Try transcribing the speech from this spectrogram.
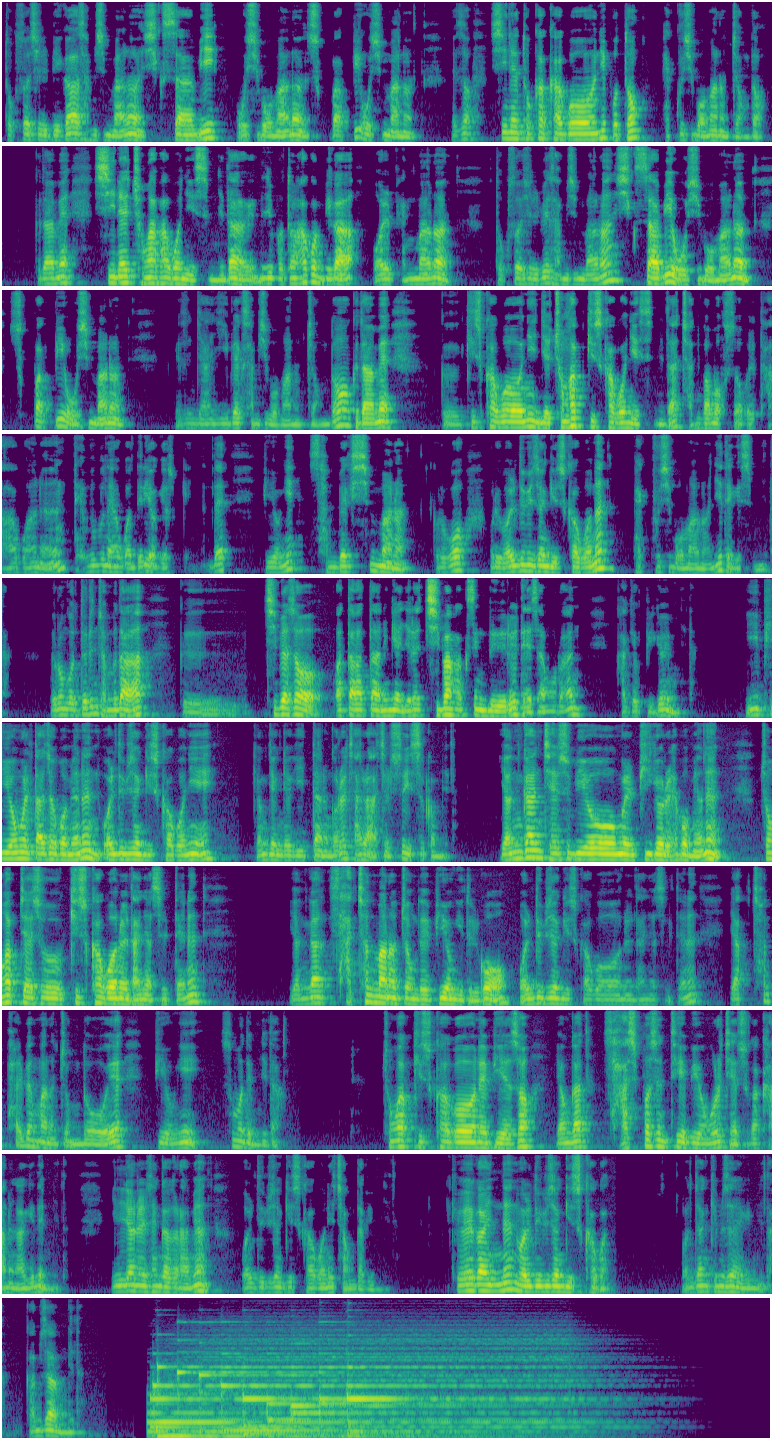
독서실비가 30만 원, 식사비 55만 원, 숙박비 50만 원. 그래서 시내 독학학원이 보통 195만 원 정도. 그 다음에 시내 종합학원이 있습니다. 보통 학원비가 월 100만 원, 독서실비 30만 원, 식사비 55만 원, 숙박비 50만 원. 그래서 이제 한 235만 원 정도. 그 다음에 그 기숙학원이 이제 종합 기숙학원이 있습니다. 전 과목 수업을 다 하고 하는 대부분의 학원들이 여기에 속해 있는데 비용이 310만 원. 그리고 우리 월드비전 기숙학원은 195만 원이 되겠습니다. 이런 것들은 전부 다 그 집에서 왔다 갔다 하는 게 아니라 지방 학생들을 대상으로 한 가격 비교입니다. 이 비용을 따져보면은 월드비전 기숙학원이 경쟁력이 있다는 것을 잘 아실 수 있을 겁니다. 연간 재수 비용을 비교를 해보면은 종합재수 기숙학원을 다녔을 때는 연간 4천만 원 정도의 비용이 들고 월드비전 기숙학원을 다녔을 때는 약 1,800만 원 정도의 비용이 소모됩니다. 종합기숙학원에 비해서 연간 40%의 비용으로 재수가 가능하게 됩니다. 1년을 생각을 하면 월드비전 기숙학원이 정답입니다. 교회가 있는 월드비전 기숙학원 원장 김선혁입니다. 감사합니다.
